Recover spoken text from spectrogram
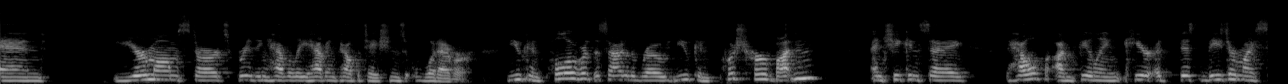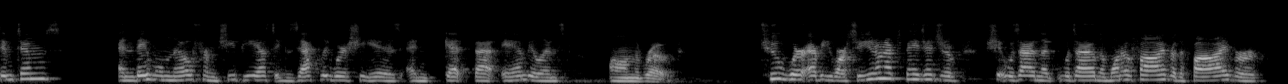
And your mom starts breathing heavily, having palpitations, whatever. You can pull over at the side of the road, you can push her button, and she can say, Help, I'm feeling here. uh, This these are my symptoms. And they will know from GPS exactly where she is and get that ambulance on the road to wherever you are. So you don't have to pay attention of shit. Was I on the was I on the 105 or the five or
